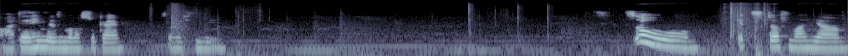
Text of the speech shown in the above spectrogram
oh, der Himmel ist immer noch so geil. So, ich liebe ihn. So, jetzt dürfen wir hier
